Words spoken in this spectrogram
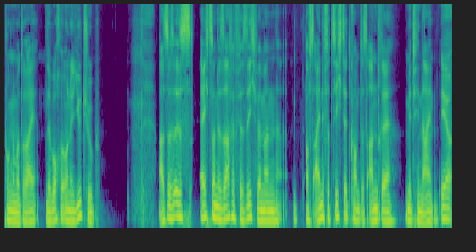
Punkt Nummer drei, eine Woche ohne YouTube. Also es ist echt so eine Sache für sich, wenn man aufs eine verzichtet, kommt das andere mit hinein. Ja.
